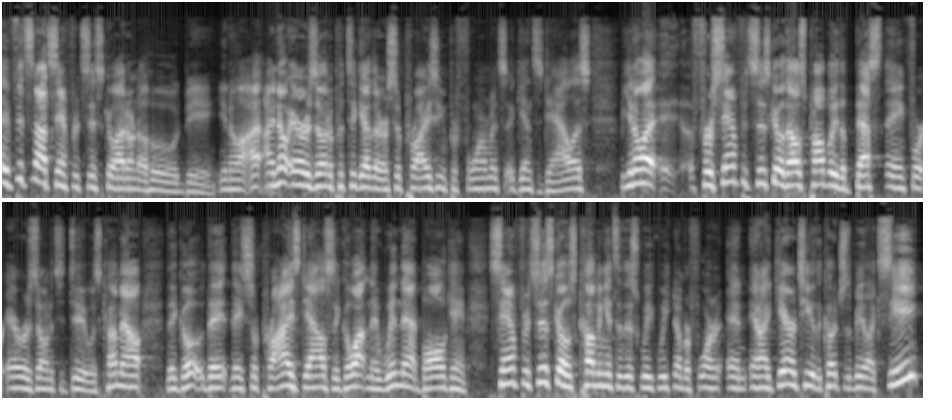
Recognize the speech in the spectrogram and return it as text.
If it's not San Francisco, I don't know who it would be. You know, I, I, know Arizona put together a surprising performance against Dallas, but you know what? For San Francisco, that was probably the best thing for Arizona to do was come out. They go, they they surprise Dallas. They go out and they win that ball game. San Francisco is coming into this week, week number four, and and I guarantee you, the coaches will be like, see.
